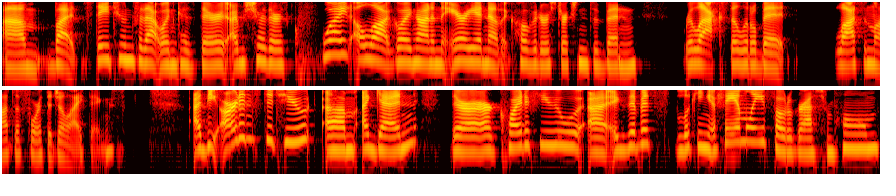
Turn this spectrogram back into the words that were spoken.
Um, but stay tuned for that one because there, I'm sure there's quite a lot going on in the area now that COVID restrictions have been relaxed a little bit. Lots and lots of 4th of July things. At the Art Institute, um, again, there are quite a few uh, exhibits looking at family, photographs from home,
